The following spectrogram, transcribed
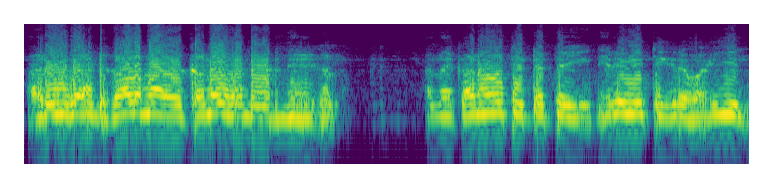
அறுபது ஆண்டு காலமாக கனவு கொண்டு வந்தீர்கள் அந்த கனவு திட்டத்தை நிறைவேற்றுகிற வகையில்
